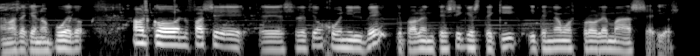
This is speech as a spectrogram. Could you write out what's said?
además de que no puedo. Vamos con fase eh, selección juvenil B, que probablemente sí que esté kick y tengamos problemas serios.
